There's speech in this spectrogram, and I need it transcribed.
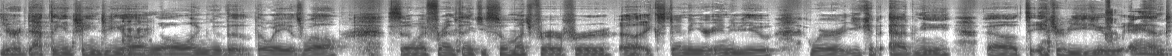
you're adapting and changing along, along the, the way as well. So, my friend, thank you so much for for uh, extending your interview, where you could add me uh, to interview you, and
